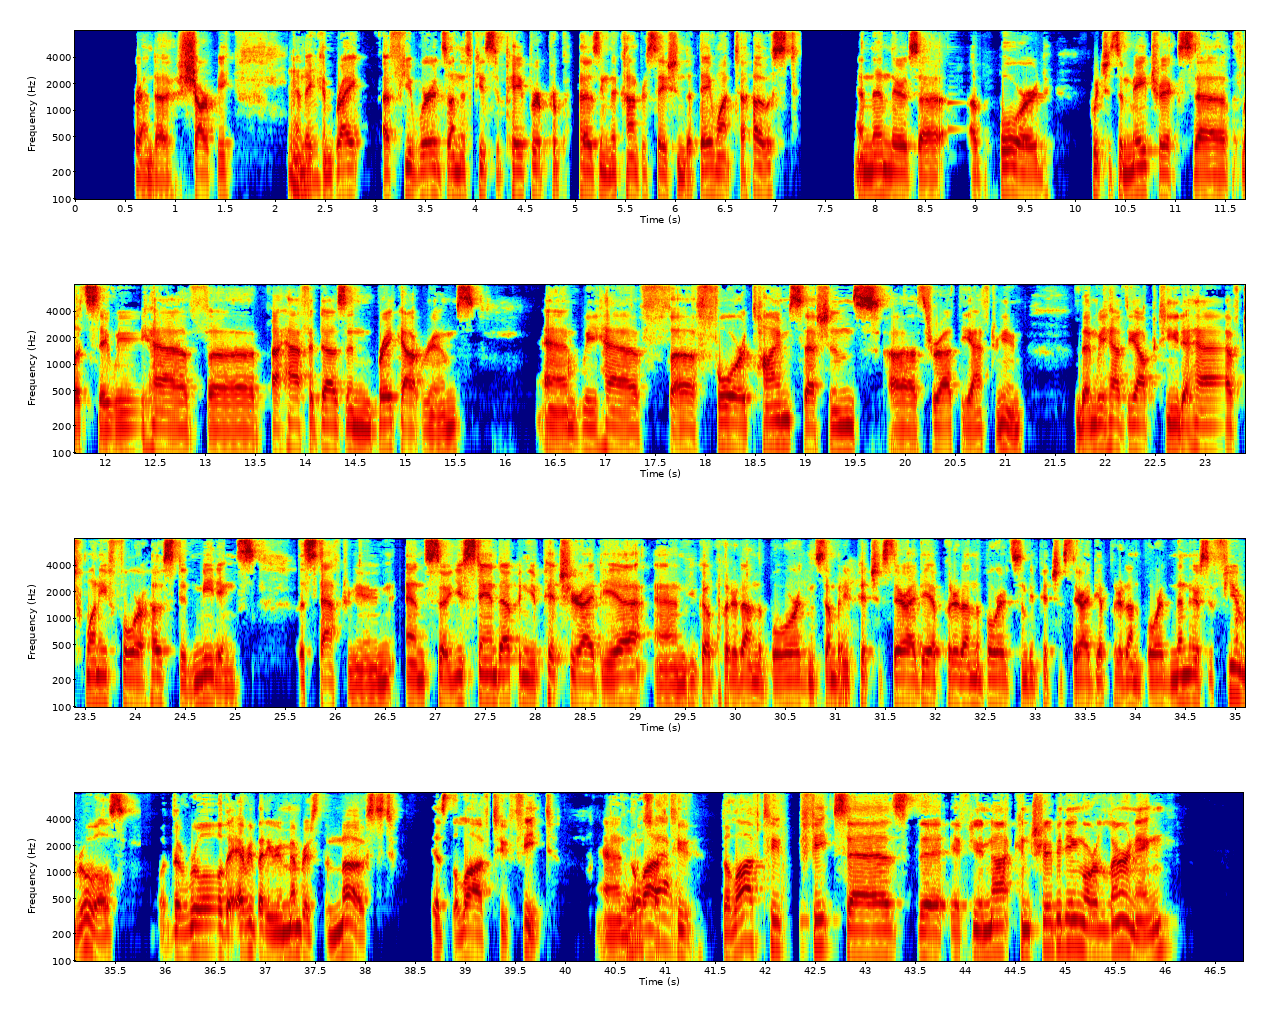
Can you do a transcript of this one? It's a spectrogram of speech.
and a sharpie mm-hmm. and they mm-hmm. can write a few words on this piece of paper proposing the conversation that they want to host. And then there's a, a board which is a matrix of, let's say, we have uh, a half a dozen breakout rooms and we have uh, four time sessions uh, throughout the afternoon. Then we have the opportunity to have 24 hosted meetings this afternoon. And so you stand up and you pitch your idea and you go put it on the board, and somebody pitches their idea, put it on the board, somebody pitches their idea, put it on the board. And then there's a few rules. The rule that everybody remembers the most is the law of two feet. And the law of two the law of two feet says that if you're not contributing or learning,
